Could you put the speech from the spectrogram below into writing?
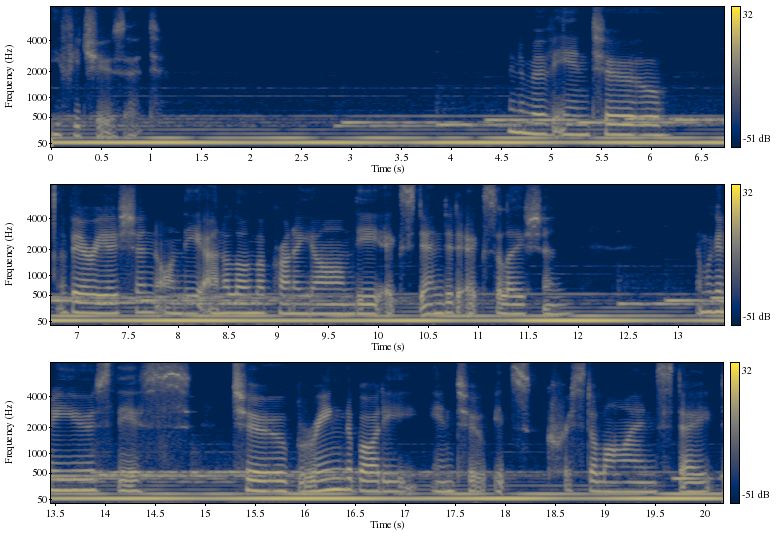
if you choose it. I'm going to move into a variation on the Anuloma Pranayam, the extended exhalation. And we're going to use this to bring the body into its crystalline state.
